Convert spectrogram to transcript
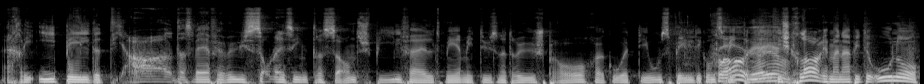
ein bisschen eingebildet, ja, das wäre für uns so ein interessantes Spielfeld, mehr mit unseren drei Sprachen, gute Ausbildung und klar, so weiter. Ja, ja. Ist klar, ich meine auch bei der UNO,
